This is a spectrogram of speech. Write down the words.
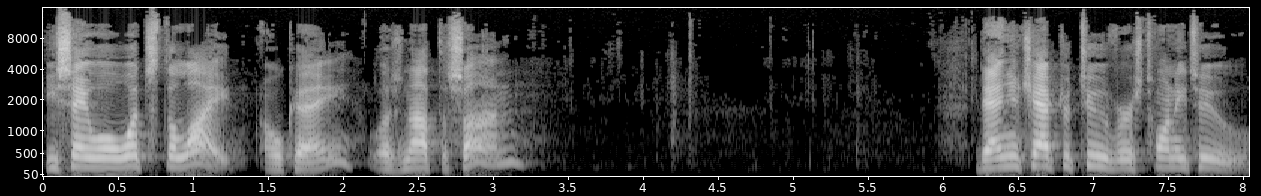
You say, well, what's the light? Okay, well, it's not the sun. Daniel chapter 2, verse 22.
